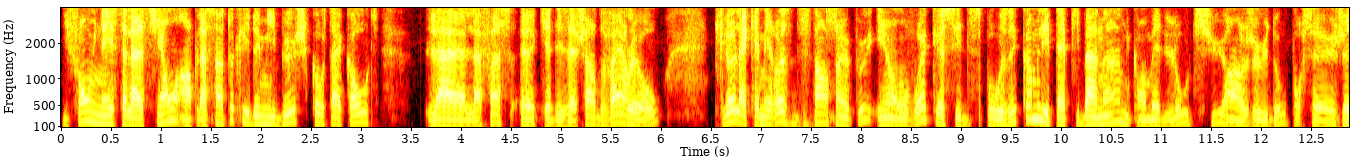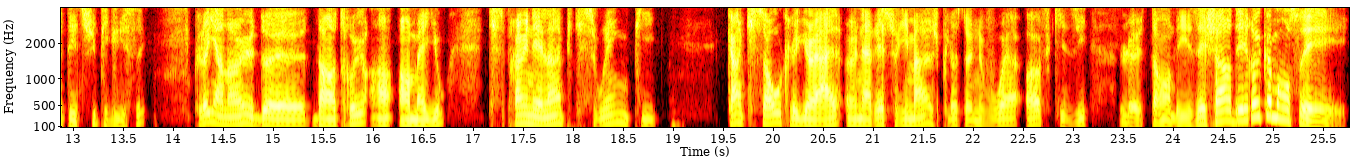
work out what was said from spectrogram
ils font une installation en plaçant toutes les demi-bûches côte à côte, la, face euh, qui a des échardes vers le haut. Puis là, la caméra se distance un peu et on voit que c'est disposé comme les tapis bananes qu'on met de l'eau dessus en jeu d'eau pour se jeter dessus puis glisser. Puis là, il y en a un de- d'entre eux en, en maillot qui se prend un élan puis qui swing. Puis quand il saute, là, il y a un, un arrêt sur image. Puis là, tu as une voix off qui dit Le temps des échardes est recommencé.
